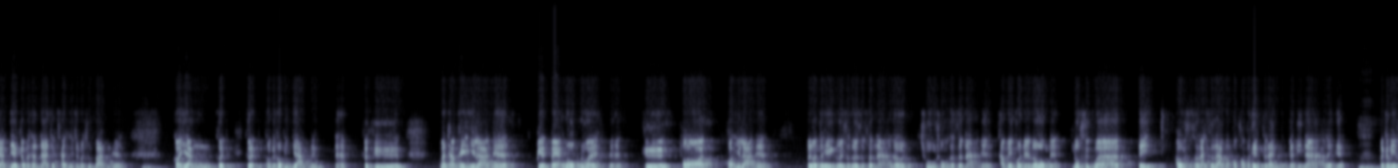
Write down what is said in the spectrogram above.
การแยกการพัฒนาจากชาติอื่นจนปัจจุบันเนี่ยอืมก็ยังเกิดเกิดผลกระทบอีกอย่างหนึ่งนะฮะก็คือมันทำให้อิหร่านเนี่ยเปลี่ยนแปลงโลกด้วยนะฮะคือพอพออิหร่านเนี่ย เป็นว่าตัวเองด้วยด้วยศาสนาแล้วชูธงศาสนาเนี่ยทำให้คนในโลกเนี่ย รู้สึกว่าเอ้ยเอาศาสนาอิสลามมาปกครองประเทศก็ได้เหมือนกันนี่นาอะไรเงี้ยอืมมันก็มีห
